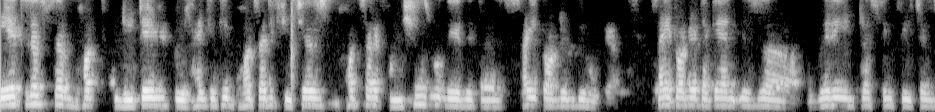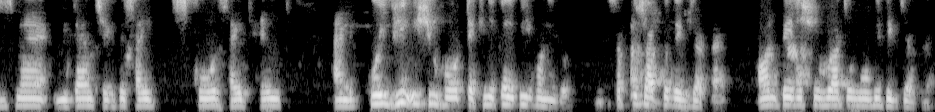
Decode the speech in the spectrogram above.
एएचएस सर बहुत डिटेल्ड टूल है क्योंकि बहुत सारी फीचर्स बहुत सारे फ़ंक्शंस वो दे देता है। साइट ऑडिट भी हो गया। Site audit again is a very interesting feature जिसमें you can check the site score site health and कोई भी इशू हो टेक्निकल भी होने दो सब कुछ आपको दिख जाता है। ऑन पेज इशू हुआ तो वो भी दिख जाता है।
